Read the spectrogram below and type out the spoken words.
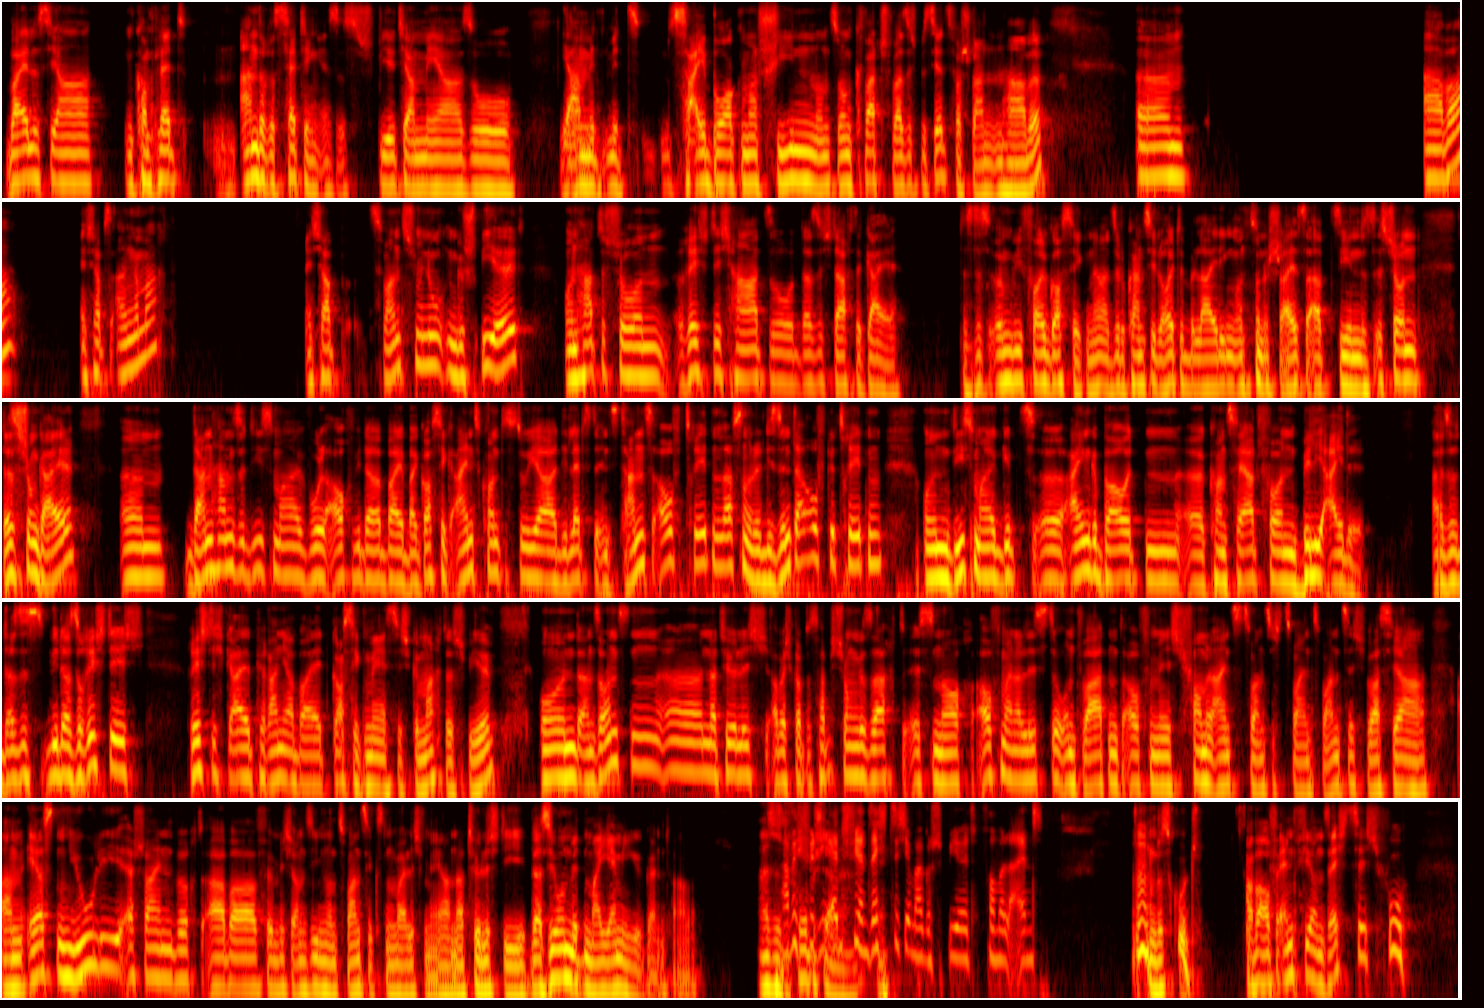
weil es ja ein komplett anderes Setting ist. Es spielt ja mehr so, ja, mit, mit Cyborg-Maschinen und so ein Quatsch, was ich bis jetzt verstanden habe. Ähm, aber ich habe es angemacht. Ich habe 20 Minuten gespielt und hatte schon richtig hart so, dass ich dachte, geil. Das ist irgendwie voll Gothic, ne? Also du kannst die Leute beleidigen und so eine Scheiße abziehen. Das ist schon, das ist schon geil. Ähm, dann haben sie diesmal wohl auch wieder bei, bei Gothic 1 konntest du ja die letzte Instanz auftreten lassen oder die sind da aufgetreten. Und diesmal gibt es äh, eingebaut ein äh, Konzert von Billy Idol. Also das ist wieder so richtig, richtig geil Piranha Byte Gothic-mäßig gemacht, das Spiel. Und ansonsten äh, natürlich, aber ich glaube, das habe ich schon gesagt, ist noch auf meiner Liste und wartend auf mich Formel 1 2022, was ja am 1. Juli erscheinen wird, aber für mich am 27., weil ich mir ja natürlich die Version mit Miami gegönnt habe. Also Das habe ich für die Vorbesteller. N64 immer gespielt, Formel 1. Hm, das ist gut. Aber auf N64, puh.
